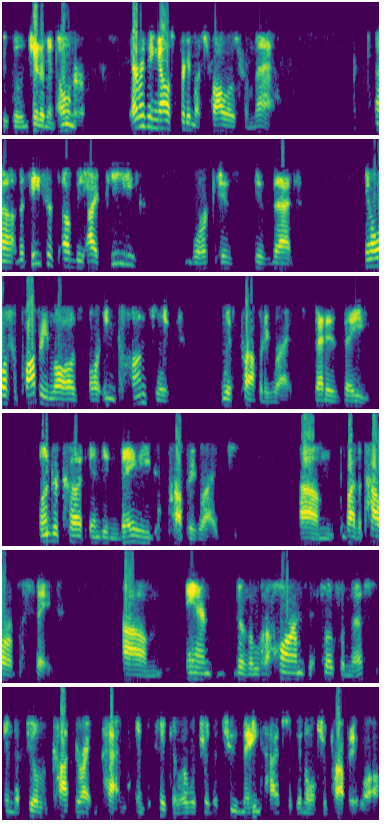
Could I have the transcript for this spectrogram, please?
is the legitimate owner. Everything else pretty much follows from that. Uh, the thesis of the IP work is is that intellectual property laws are in conflict with property rights. That is, they undercut and invade property rights um, by the power of the state. Um, and there's a lot of harms that flow from this in the field of copyright and patent in particular, which are the two main types of intellectual property law.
